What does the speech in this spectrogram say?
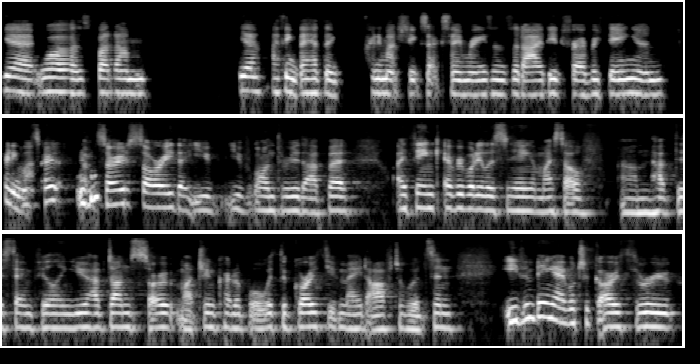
yeah, it was, but um, yeah, I think they had the pretty much the exact same reasons that I did for everything and pretty much. I'm so, I'm so sorry that you've you've gone through that, but I think everybody listening and myself um, have the same feeling. You have done so much incredible with the growth you've made afterwards, and even being able to go through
